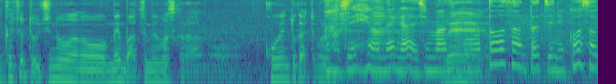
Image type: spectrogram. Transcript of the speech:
一回ちょっとうちのあのメンバー集めますからあの講演とかやってもらいます。ぜひお願いします、ね、お父さんたちにこそあ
